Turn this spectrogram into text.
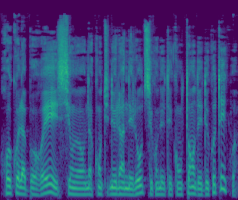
recollaboré. Et si on a continué l'un et l'autre, c'est qu'on était contents des deux côtés, quoi.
